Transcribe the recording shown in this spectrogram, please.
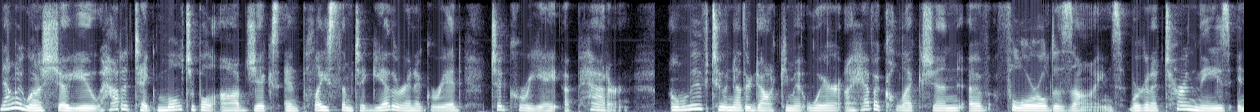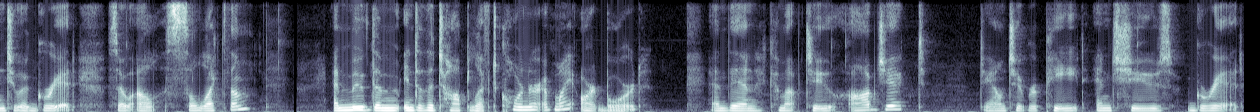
Now I want to show you how to take multiple objects and place them together in a grid to create a pattern. I'll move to another document where I have a collection of floral designs. We're going to turn these into a grid. So I'll select them and move them into the top left corner of my artboard and then come up to Object, down to Repeat and choose Grid.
